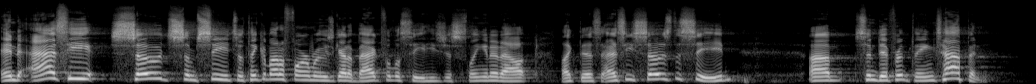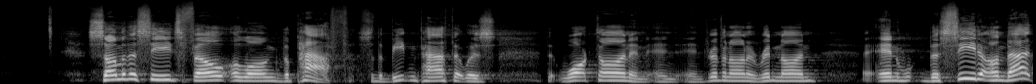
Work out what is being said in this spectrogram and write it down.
and as he sowed some seed, so think about a farmer who's got a bag full of seed, he's just slinging it out like this. As he sows the seed, um, some different things happen. Some of the seeds fell along the path, so the beaten path that was that walked on and, and, and driven on and ridden on. And the seed on that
